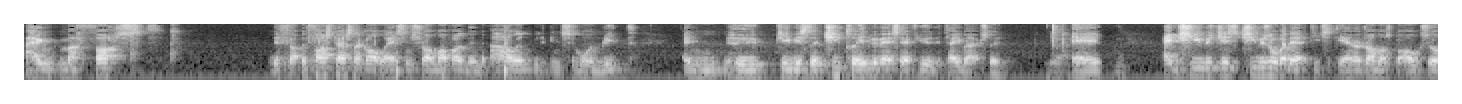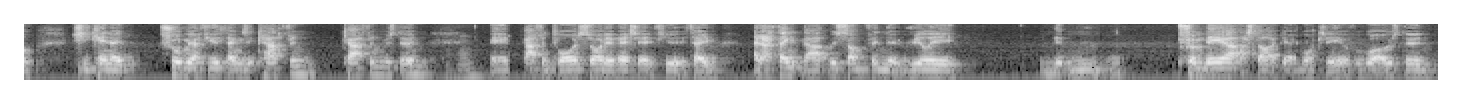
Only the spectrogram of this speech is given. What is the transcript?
I think my first, the, f- the first person I got lessons from, other than Alan, would have been Simone Reed, and who previously she played with SFU at the time actually. Yeah. Um, and she was just she was over there to teach the tenor drummers, but also she kind of showed me a few things that Catherine Catherine was doing. Uh, Catherine Twas, sorry, of SFU at a few at the time, and I think that was something that really. That, from there, I started getting more creative with what I was doing.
